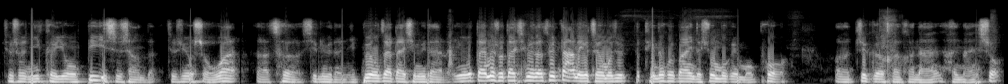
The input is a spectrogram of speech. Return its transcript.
就是你可以用臂式上的，就是用手腕啊测心率的，你不用再带心率带了，因为带那时候带心率带最大的一个折磨就不停的会把你的胸部给磨破。呃，这个很很难很难受。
